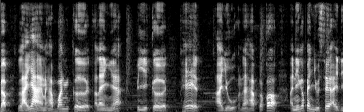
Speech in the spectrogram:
แบบหลายอย่างนะครับ วันเกิดอะไรอย่างเงี้ยปีเกิดเพศ อายุนะครับ แล้วก็อันนี้ก็เป็น user ID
